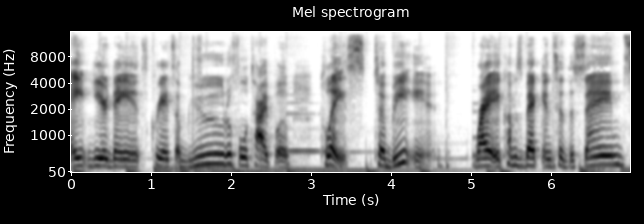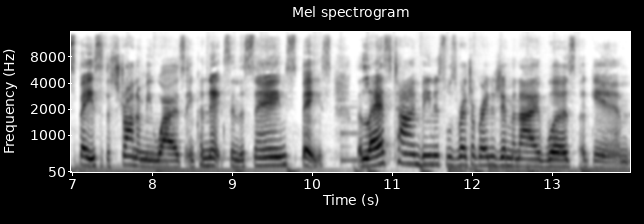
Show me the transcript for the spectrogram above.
eight year dance creates a beautiful type of place to be in right? It comes back into the same space astronomy wise and connects in the same space. The last time Venus was retrograde in Gemini was again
